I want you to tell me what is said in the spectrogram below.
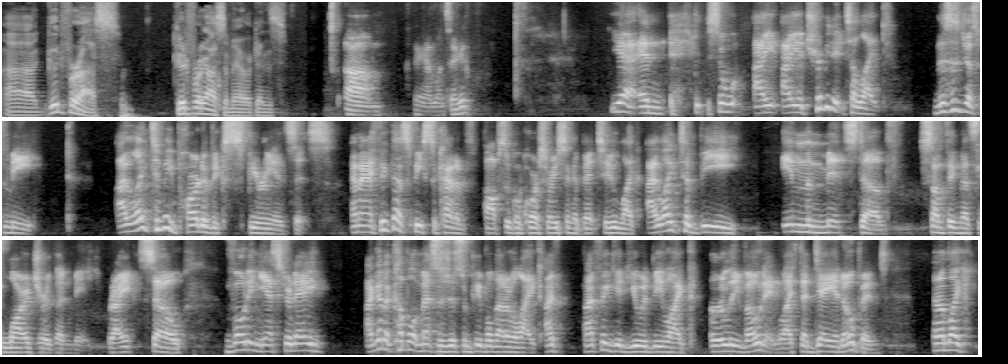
uh, good for us. Good for us, Americans. Um, hang on one second. Yeah, and so I, I attribute it to like this is just me. I like to be part of experiences, and I think that speaks to kind of obstacle course racing a bit too. Like I like to be in the midst of something that's larger than me, right? So voting yesterday, I got a couple of messages from people that are like, I I figured you would be like early voting, like the day it opened, and I'm like,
